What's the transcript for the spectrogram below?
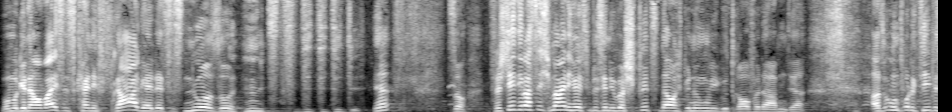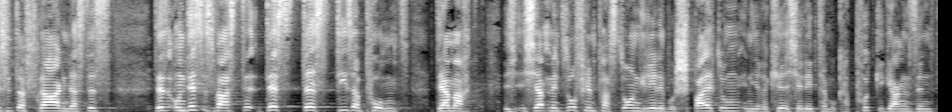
Wo man genau weiß, es ist keine Frage, das ist nur so. Ja? So, versteht ihr, was ich meine? Ich möchte es ein bisschen überspitzen, aber ich bin irgendwie gut drauf heute Abend, ja. Also unproduktives Hinterfragen, dass das, das und das ist was, das, das, dieser Punkt, der macht, ich, ich habe mit so vielen Pastoren geredet, wo Spaltungen in ihrer Kirche erlebt haben, wo kaputt gegangen sind,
